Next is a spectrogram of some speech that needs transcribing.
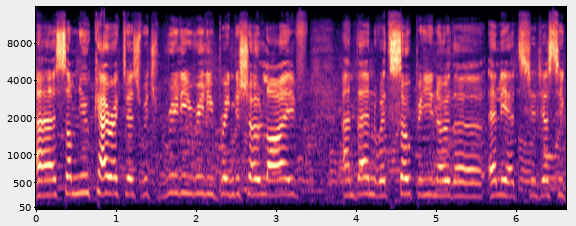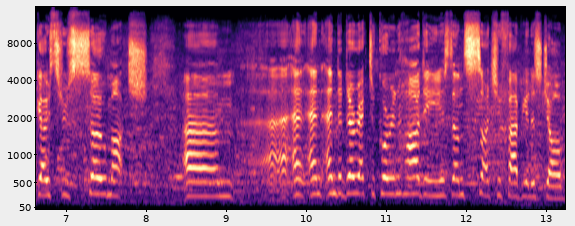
uh, some new characters which really, really bring the show live. And then with Sope, you know, the Elliot, she just he goes through so much. Um, and, and, and the director Corin Hardy has done such a fabulous job.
